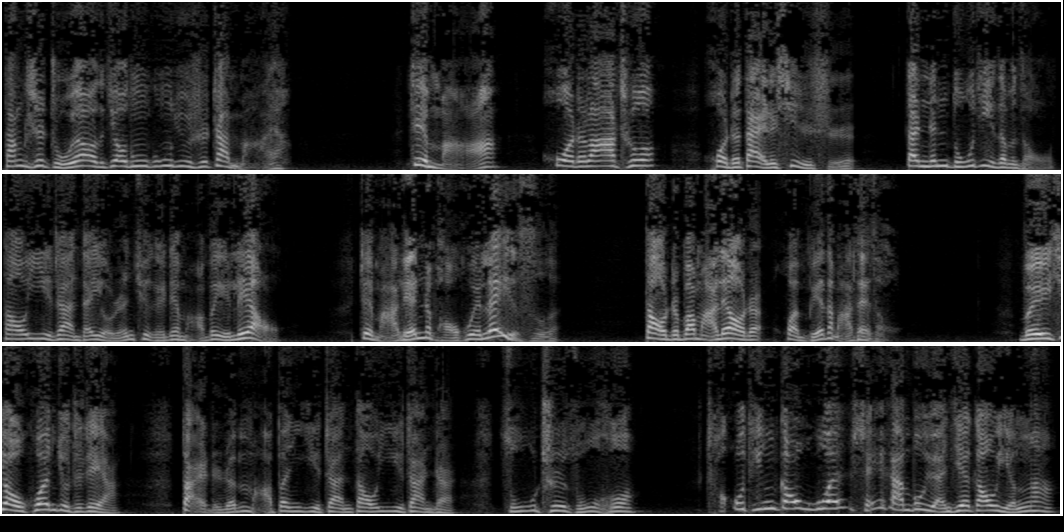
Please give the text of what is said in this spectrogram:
当时主要的交通工具是战马呀，这马或者拉车，或者带着信使，单人独骑这么走。到驿站得有人去给这马喂料，这马连着跑会累死。到这把马撂着，换别的马再走。韦孝宽就是这样，带着人马奔驿站。到驿站这儿，足吃足喝。朝廷高官谁敢不远接高迎啊？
